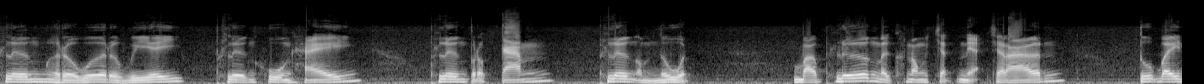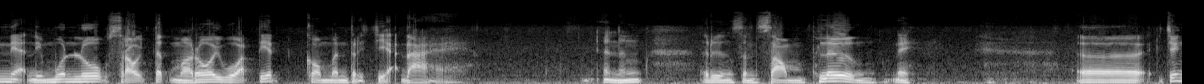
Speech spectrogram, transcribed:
ភ្លើងរវើរវាយភ្លើងហួងហែងភ្លើងប្រកាន់ភ្លើងអំនួតបើភ្លើងនៅក្នុងចិត្តអ្នកច្រើន ទោះបីអ្នកនិមន្តលោកស្រោចទឹក100វ៉ាត់ទៀតក៏មិនត្រជាក់ដែរអាហ្នឹងរឿងសន្សំភ្លើងនេះអឺអញ្ចឹង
